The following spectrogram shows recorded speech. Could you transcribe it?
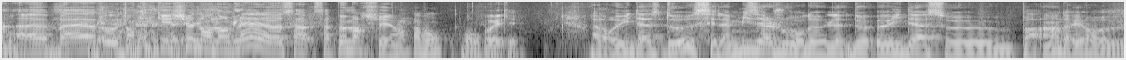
Euh, bah, authentication en anglais, euh, ça, ça peut marcher. Hein. Ah bon? Bon, Oui. ok. Alors EIDAS 2, c'est la mise à jour de, de EIDAS, euh, pas 1 d'ailleurs, euh,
